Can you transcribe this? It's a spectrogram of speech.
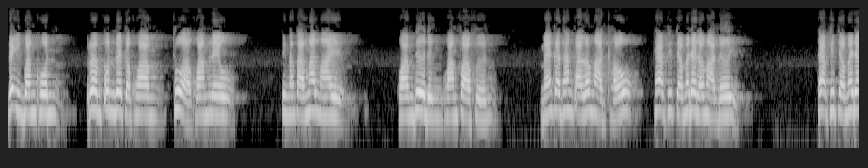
และอีกบางคนเริ่มต้นด้วยกับความชั่วความเลวสิ่งต่างๆมากมาย ความดื้อดึงความฝ่าฝืน แม้กระทั่งการละหมาดเขาแทบที่จะไม่ได้ละหมาดเลย แทบที่จะไม่ได้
